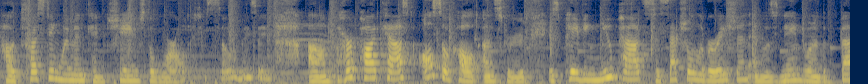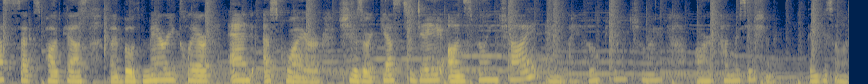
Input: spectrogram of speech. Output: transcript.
How Trusting Women Can Change the World. It is so amazing. Um, her podcast, also called Unscrewed, is paving new paths to sexual liberation and was named one of the best sex podcasts by both Marie Claire and Esquire. She is our guest today on Spilling Chai, and I hope you enjoy our conversation. Thank you so much.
